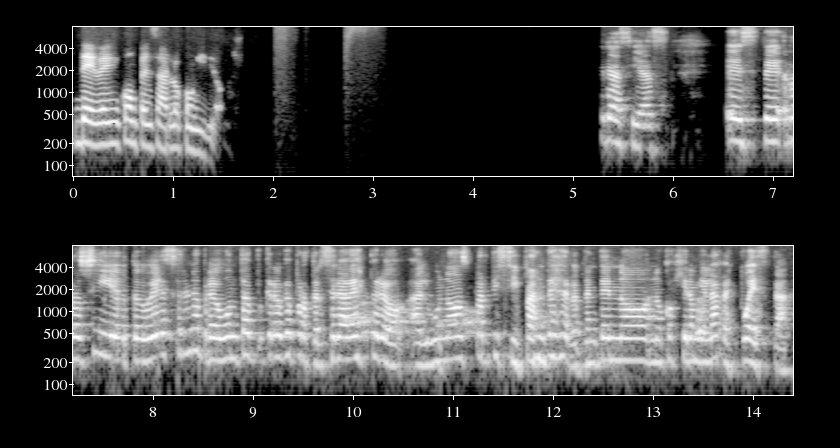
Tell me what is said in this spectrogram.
deben compensarlo con idiomas. Gracias. Este, Rocío, te voy a hacer una pregunta, creo que por tercera vez, pero algunos participantes de repente no, no cogieron bien la respuesta.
